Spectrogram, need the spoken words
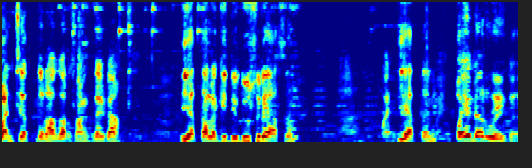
पंच्याहत्तर कोण हजार सांगताय का? येताला किती? दुसरे असन? येताना? पहिला रो आहे का?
